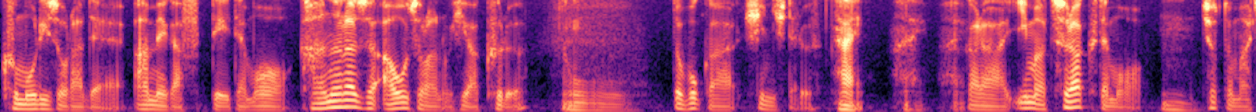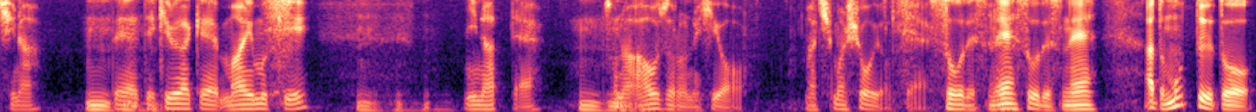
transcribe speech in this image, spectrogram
曇り空で雨が降っていても必ず青空の日は来る。と僕は信じてる。はいはいはい。だから今辛くてもうん。ちょっと待ちな。うんでできるだけ前向きうんになってうんその青空の日を待ちましょうよって。そうですねそうですね。あともっと言うと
